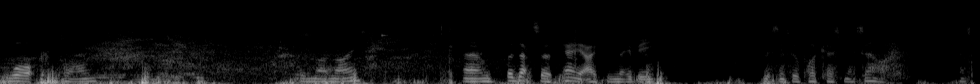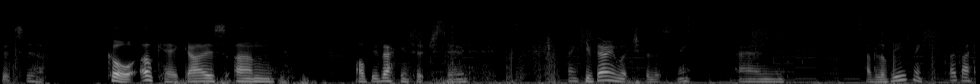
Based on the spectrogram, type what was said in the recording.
walk planned in my mind. Um, but that's okay. I can maybe listen to a podcast myself. That's good stuff. Cool. Okay, guys. Um, I'll be back in touch soon. Thank you very much for listening and have a lovely evening. Bye bye.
